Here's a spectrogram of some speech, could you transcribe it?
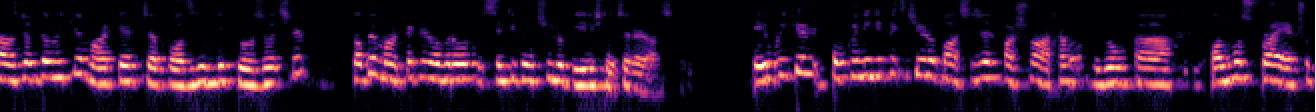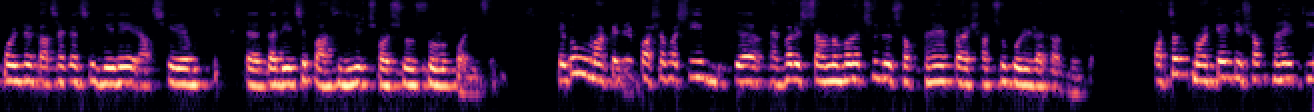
লাস্ট অফ দ্য উইকে মার্কেট পজিটিভলি ক্লোজ হয়েছে, তবে মার্কেটের ওভারঅল সেন্টিমেন্ট ছিল বিয়ারিশ নেচারের আছে। এই উইকের ওপেনিং ইন্ডেক্স ছিল পাঁচ হাজার পাঁচশো আঠারো এবং অলমোস্ট প্রায় একশো পয়েন্টের কাছাকাছি বেড়ে আজকে দাঁড়িয়েছে পাঁচ হাজার ছয়শো ষোলো পয়েন্টে এবং মার্কেটের পাশাপাশি অ্যাভারেজ টার্নওভার ছিল সপ্তাহে প্রায় সাতশো কোটি টাকার মতো। অর্থাৎ মার্কেট এ সপ্তাহে একটি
